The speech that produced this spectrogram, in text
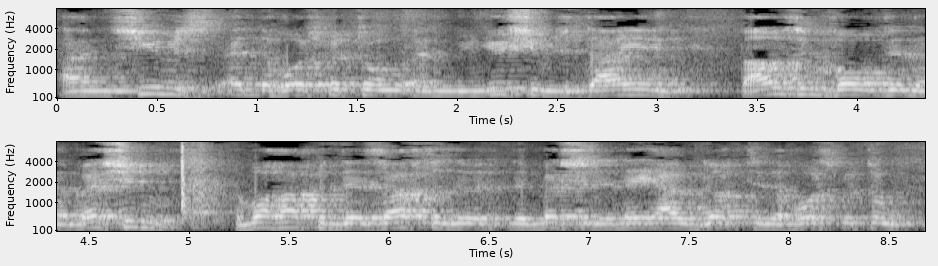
and she was in the hospital and we knew she was dying but I was involved in a mission and what happened is after the, the mission at night I would go up to the hospital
